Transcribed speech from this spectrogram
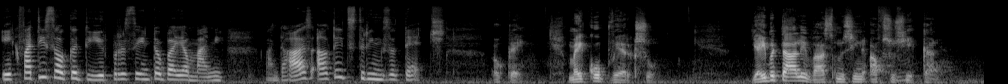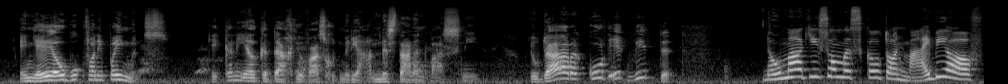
Ek vat nie sulke duur presente by jou man nie, want daar is altyd strings attached. OK. My kop werk so. Jy betaal die wasmasjien af soos jy kan. En jy hou boek van die payments. Jy kan nie elke dag jou wasgoed met die hande staan en was nie. Jou daar kort, ek weet dit. Nou maak jy sommer skuld on my behalf.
